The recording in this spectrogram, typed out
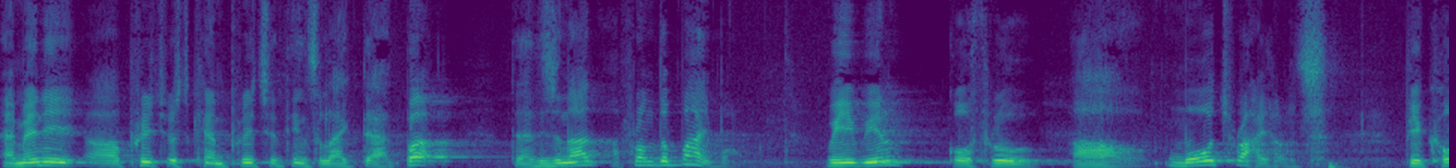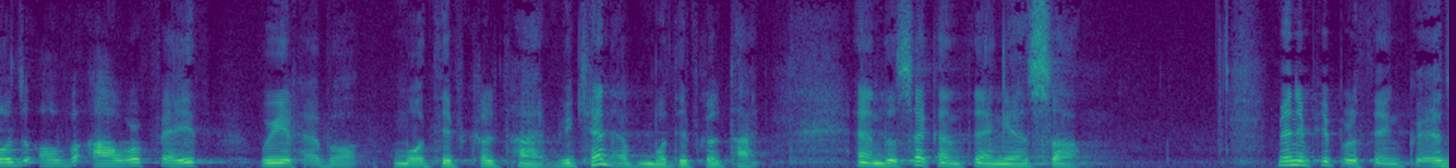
And many uh, preachers can preach things like that, but that is not from the Bible we will go through uh, more trials because of our faith. We'll have a more difficult time. We can have a more difficult time. And the second thing is, uh, many people think as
